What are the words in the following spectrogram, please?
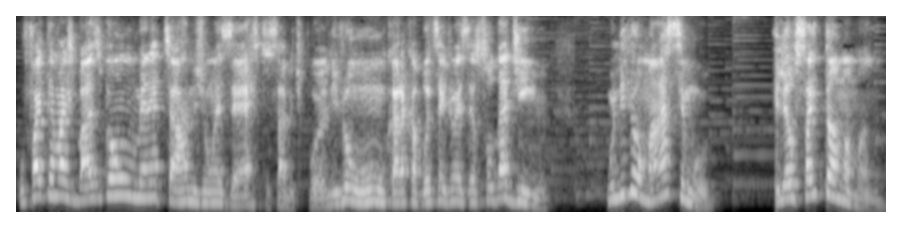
O fighter mais básico é um man at arms de um exército, sabe? Tipo, é nível 1, o cara acabou de sair de um exército, soldadinho. O nível máximo, ele é o Saitama, mano.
